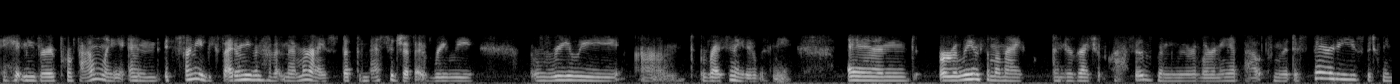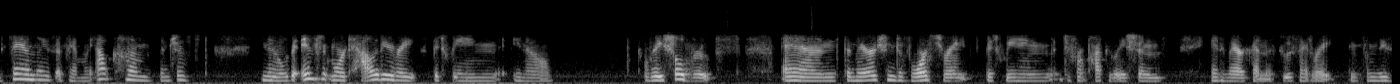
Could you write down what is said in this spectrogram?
hit me very profoundly, and it's funny because I don't even have it memorized, but the message of it really, really um, resonated with me. And early in some of my undergraduate classes, when we were learning about some of the disparities between families and family outcomes, and just you know, the infant mortality rates between, you know, racial groups and the marriage and divorce rates between different populations in America and the suicide rate and some of these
